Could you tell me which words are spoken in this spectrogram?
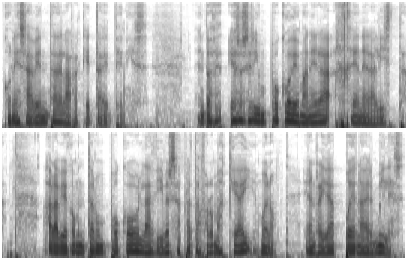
con esa venta de la raqueta de tenis. Entonces, eso sería un poco de manera generalista. Ahora voy a comentar un poco las diversas plataformas que hay. Bueno, en realidad pueden haber miles,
